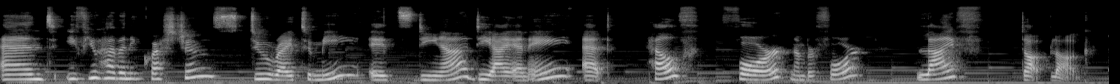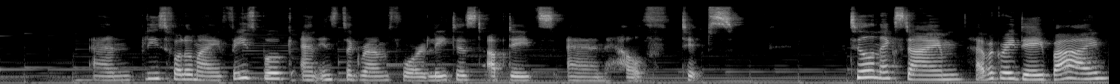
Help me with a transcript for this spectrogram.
And if you have any questions, do write to me. It's Dina, D I N A, at health for number four life.blog. And please follow my Facebook and Instagram for latest updates and health tips. Till next time, have a great day. Bye.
